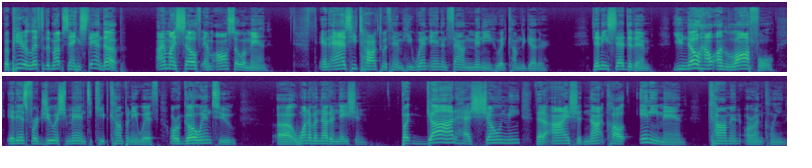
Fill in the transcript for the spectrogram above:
But Peter lifted him up, saying, Stand up. I myself am also a man. And as he talked with him, he went in and found many who had come together. Then he said to them, You know how unlawful it is for Jewish men to keep company with or go into uh, one of another nation. But God has shown me that I should not call any man common or unclean.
